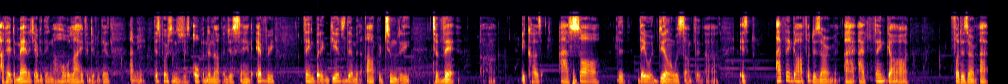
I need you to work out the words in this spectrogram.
I've had to manage everything my whole life and different things. I mean, this person is just opening up and just saying everything, but it gives them an opportunity to vent uh, because I saw that they were dealing with something. Uh, is I thank God for discernment. I, I thank God for discernment. I,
